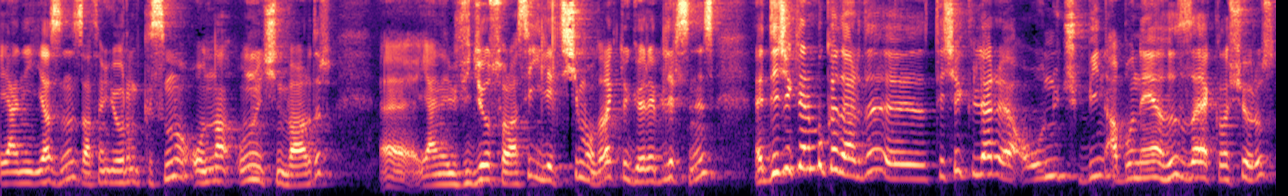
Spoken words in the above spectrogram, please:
yani yazınız zaten yorum kısmı ondan, onun için vardır. E, yani video sonrası iletişim olarak da görebilirsiniz. E, diyeceklerim bu kadardı. E, teşekkürler. E, 13 bin aboneye hızla yaklaşıyoruz.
